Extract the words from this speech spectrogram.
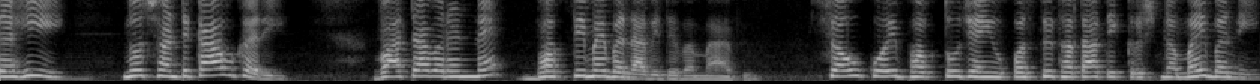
દહીંનો છંટકાવ કરી વાતાવરણને ભક્તિમય બનાવી દેવામાં આવ્યું. સૌ કોઈ ભક્તો જે અહીં ઉપસ્થિત હતા તે કૃષ્ણમય બની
